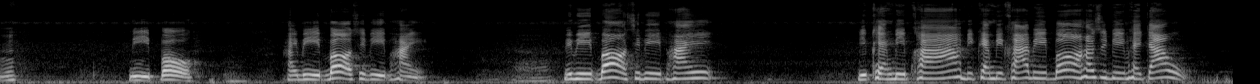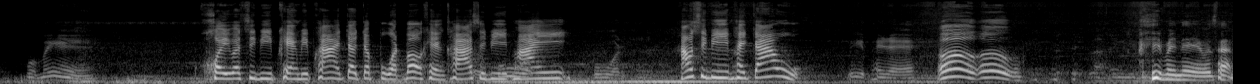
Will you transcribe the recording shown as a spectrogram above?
หึบีบบ่ให้บีบบ่สิบีบให้ฮะไม่บีบบ่สิบีบให้บีบแข้งบีบขาบีบแข้งบีบขาบีบบ่เฮาสิบีบให้เจ้าบอกไม่คอยว่าสิบีบแข้งบีบขาให้เจ้าจะปวดบ่แข้งขาสิบีบให้ปวดเฮาสิบีบให้เจ้าบีบให้แลเออเออ พี่ไม่แน่ว่าสัน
